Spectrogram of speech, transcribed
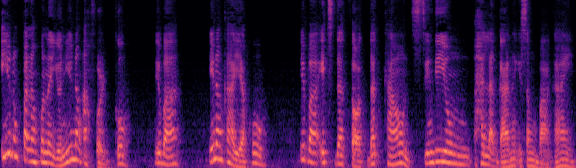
E yun ang panahon na yun, yun ang afford ko. Di ba? Yun ang kaya ko. Di ba? It's the thought that counts. Hindi yung halaga ng isang bagay.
